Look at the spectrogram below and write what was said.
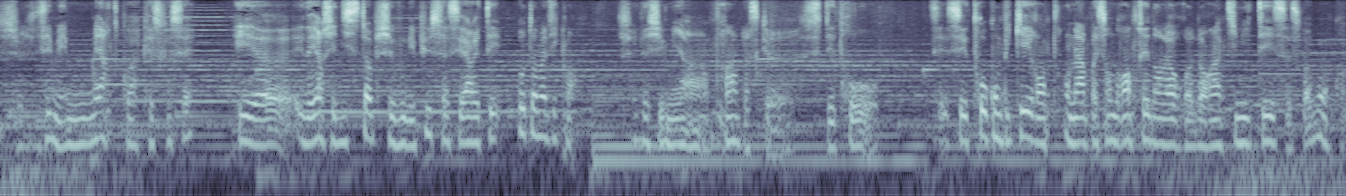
Je disais, mais merde, quoi, qu'est-ce que c'est? Euh, et, d'ailleurs, j'ai dit stop, je voulais plus, ça s'est arrêté automatiquement. J'ai mis un frein parce que c'était trop. C'est trop compliqué, on a l'impression de rentrer dans leur, leur intimité, ça c'est pas bon, quoi.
